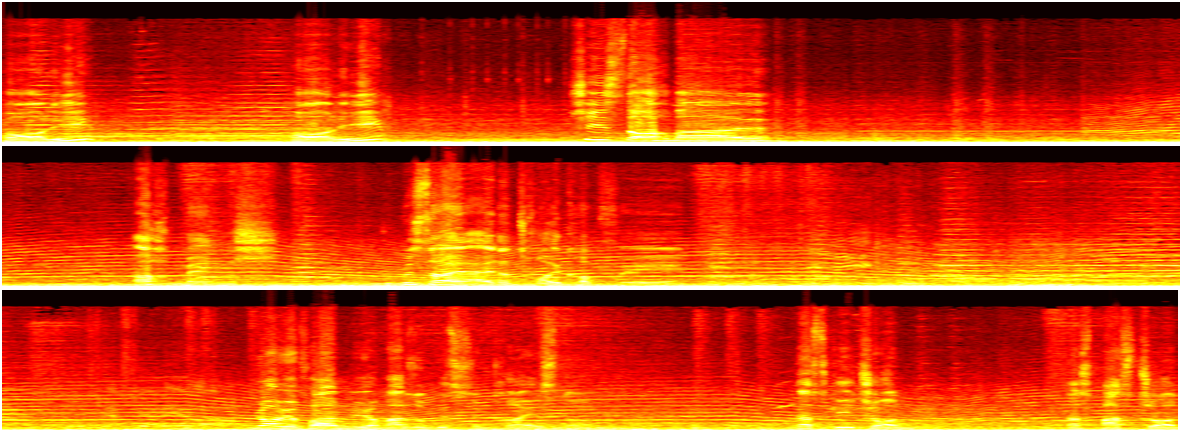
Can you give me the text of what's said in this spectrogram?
Pauli? Pauli? Schieß doch mal. Ach Mensch. Du bist doch ein alter Trollkopf, ey. Ja, wir fahren hier mal so ein bisschen Kreis, ne? Das geht schon. Das passt schon.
